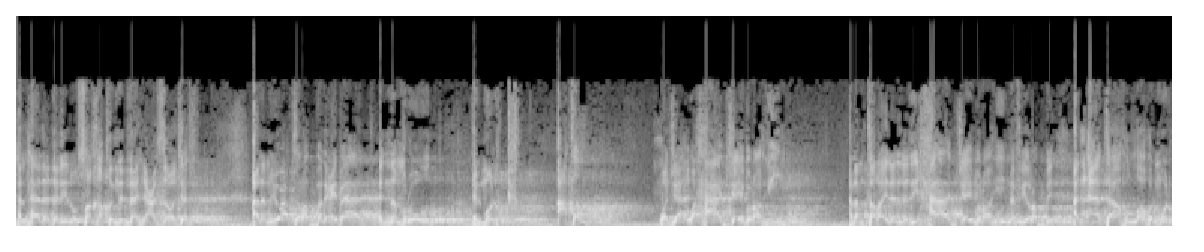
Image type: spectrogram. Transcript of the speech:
هل هذا دليل سخط لله عز وجل؟ ألم يعط رب العباد النمرود الملك اعطاه وجاء وحاج إبراهيم. ألم تر إلى الذي حاج إبراهيم في ربه أن آتاه الله الملك؟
